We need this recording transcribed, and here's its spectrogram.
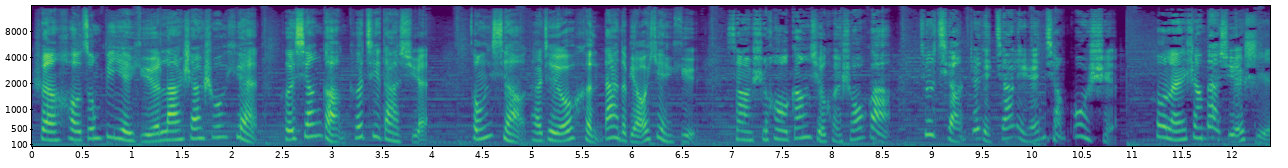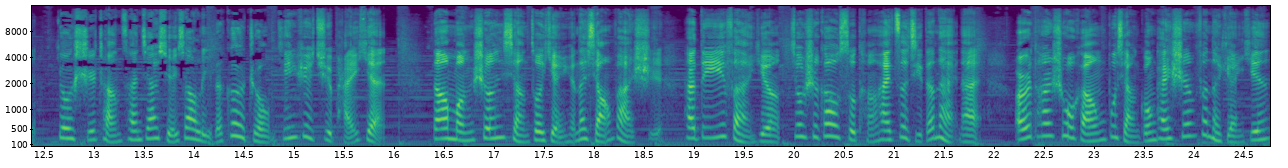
阮浩宗毕业于拉萨书院和香港科技大学，从小他就有很大的表演欲，小时候刚学会说话，就抢着给家里人讲故事。后来上大学时，又时常参加学校里的各种音乐剧排演。当萌生想做演员的想法时，他第一反应就是告诉疼爱自己的奶奶。而他入行不想公开身份的原因，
